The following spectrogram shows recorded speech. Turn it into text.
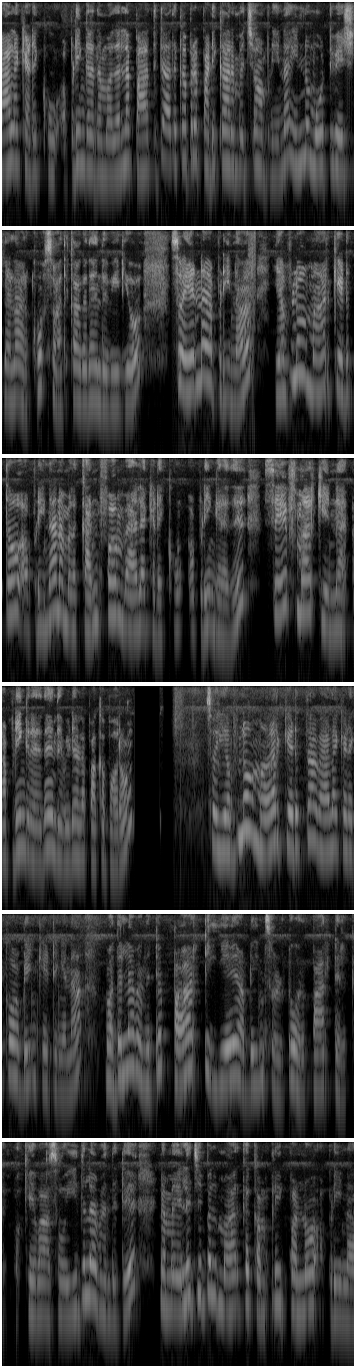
வேலை கிடைக்கும் அப்படிங்கிறத முதல்ல பார்த்துட்டு அதுக்கப்புறம் படிக்க ஆரம்பித்தோம் அப்படின்னா இன்னும் மோட்டிவேஷ்னலாக இருக்கும். ஸோ அதுக்காக தான் இந்த வீடியோ ஸோ என்ன அப்படின்னா எவ்வளோ மார்க் எடுத்தோம் அப்படின்னா நம்மளுக்கு கன்ஃபார்ம் வேலை கிடைக்கும் அப்படிங்கிறது சேஃப் மார்க் என்ன அப்படிங்கிறது தான் இந்த வீடியோவில் பார்க்க போகிறோம் ஸோ எவ்வளோ மார்க் எடுத்தால் வேலை கிடைக்கும் அப்படின்னு கேட்டிங்கன்னா முதல்ல வந்துட்டு பார்ட் ஏ அப்படின்னு சொல்லிட்டு ஒரு பார்ட் இருக்குது ஓகேவா ஸோ இதில் வந்துட்டு நம்ம எலிஜிபிள் மார்க்கை கம்ப்ளீட் பண்ணோம் அப்படின்னா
